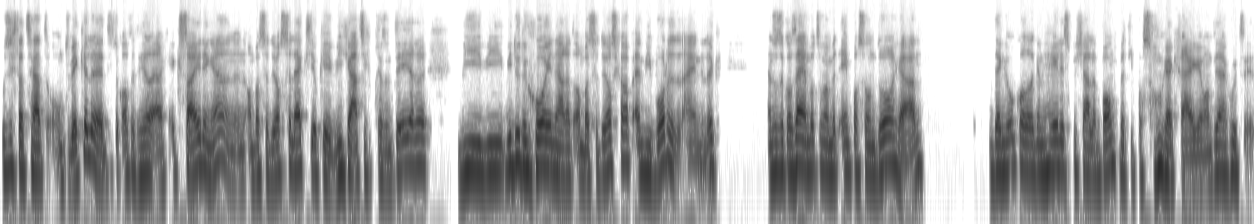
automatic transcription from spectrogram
hoe zich dat gaat ontwikkelen. Het is ook altijd heel erg exciting, hè? een, ambassadeurselectie. Oké, wie gaat zich presenteren? Wie, wie, wie doet een gooi naar het ambassadeurschap? En wie wordt het uiteindelijk? En zoals ik al zei, omdat we maar met één persoon doorgaan, denk ik ook wel dat ik een hele speciale band met die persoon ga krijgen. Want ja, goed,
